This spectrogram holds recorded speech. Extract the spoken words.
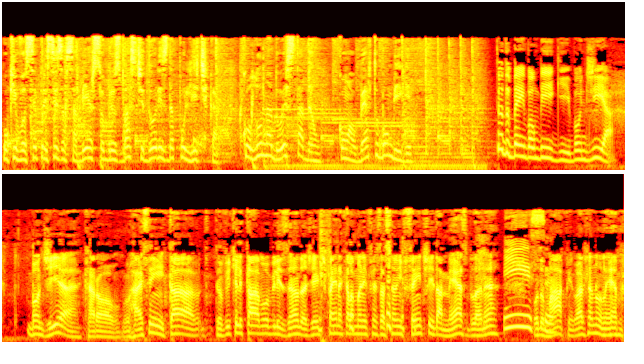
O que você precisa saber sobre os bastidores da política. Coluna do Estadão, com Alberto Bombig. Tudo bem, Bombig? Bom dia. Bom dia, Carol. O Heisen tá. Eu vi que ele tá mobilizando a gente para ir naquela manifestação em frente da Mesbla, né? Isso. Ou do Mapping, agora já não lembro.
